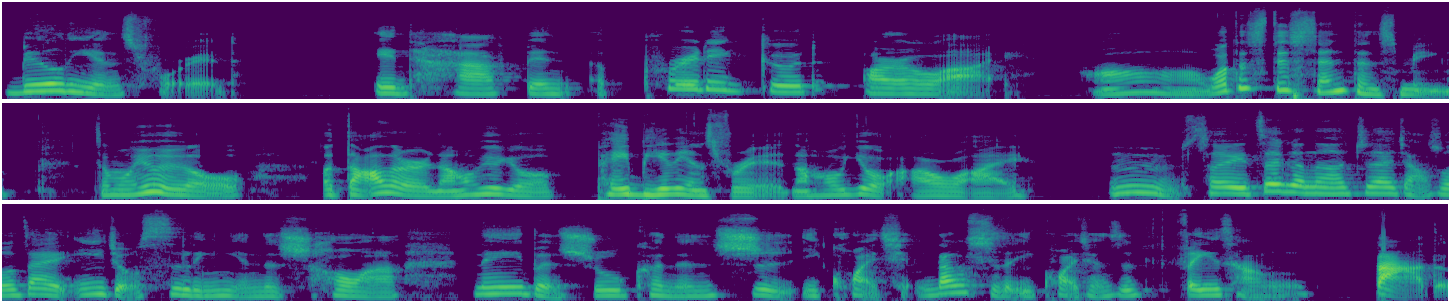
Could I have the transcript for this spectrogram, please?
billions for it, it'd have been a pretty good ROI. 啊、ah,，What does this sentence mean? mean？怎么又有 a dollar，然后又有 pay billions for it，然后又 ROI？嗯，所以这个呢，就在讲说，在一九四零年的时候啊，那一本书可能是一块钱，当时的一块钱是非常大的。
